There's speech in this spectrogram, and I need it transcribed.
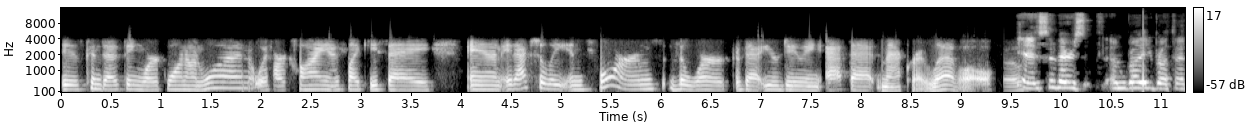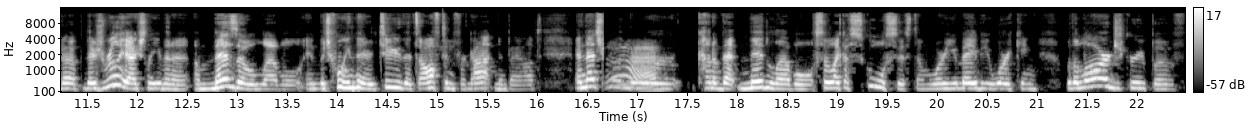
is conducting work one on one with our clients, like you say, and it actually informs the work that you're doing at that macro level. Yeah, so there's, I'm glad you brought that up. There's really actually even a, a meso level in between there too that's often forgotten about. And that's really yeah. more kind of that mid level. So, like a school system where you may be working with a large group of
